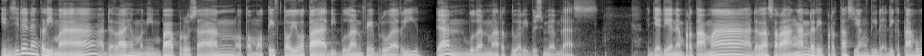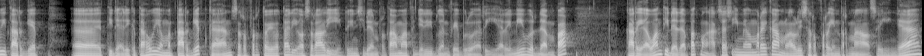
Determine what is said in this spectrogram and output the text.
Insiden yang kelima adalah yang menimpa perusahaan otomotif Toyota di bulan Februari dan bulan Maret 2019. Kejadian yang pertama adalah serangan dari pertas yang tidak diketahui target eh, tidak diketahui yang mentargetkan server Toyota di Australia. Itu insiden pertama terjadi di bulan Februari. Hari ini berdampak karyawan tidak dapat mengakses email mereka melalui server internal sehingga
